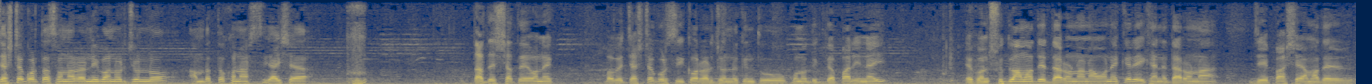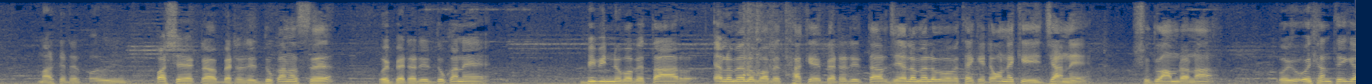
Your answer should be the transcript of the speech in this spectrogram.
চেষ্টা করতেছে ওনারা নিবানোর জন্য। আমরা তখন আসছি, আইসা তাদের সাথে অনেকভাবে চেষ্টা করছি করার জন্য, কিন্তু কোনো দিক দিয়ে পারি নাই। এখন শুধু আমাদের ধারণা না, অনেকের এখানে ধারণা যে পাশে আমাদের মার্কেটের ওই পাশে একটা ব্যাটারির দোকান আছে। ওই ব্যাটারির দোকানে বিভিন্নভাবে তার এলোমেলোভাবে থাকে ব্যাটারির তার যে এলোমেলোভাবে থাকে এটা অনেকেই জানে। শুধু আমরা না ওই ওইখান থেকে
